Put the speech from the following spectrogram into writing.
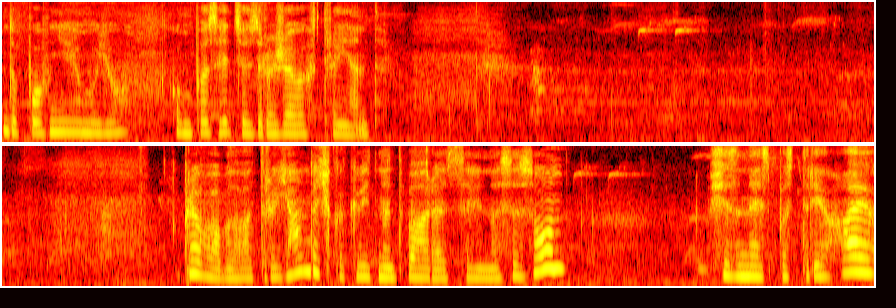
доповнює мою композицію з рожевих троянд. Приваблива трояндочка, квітне два рази на сезон. Ще за нею спостерігаю.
